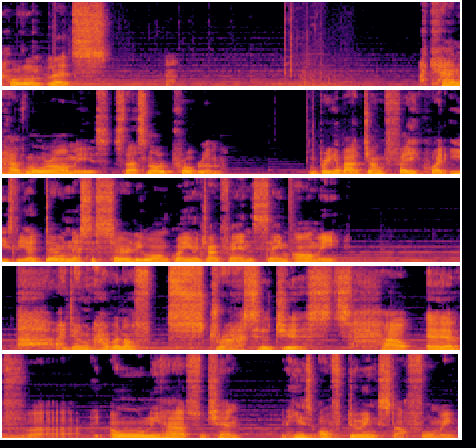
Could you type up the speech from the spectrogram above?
hold on, let's I can have more armies, so that's not a problem. Bring about Zhang Fei quite easily. I don't necessarily want Guan Yu and Zhang Fei in the same army. I don't have enough strategists, however. I only have Sun Chen, and he is off doing stuff for me.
